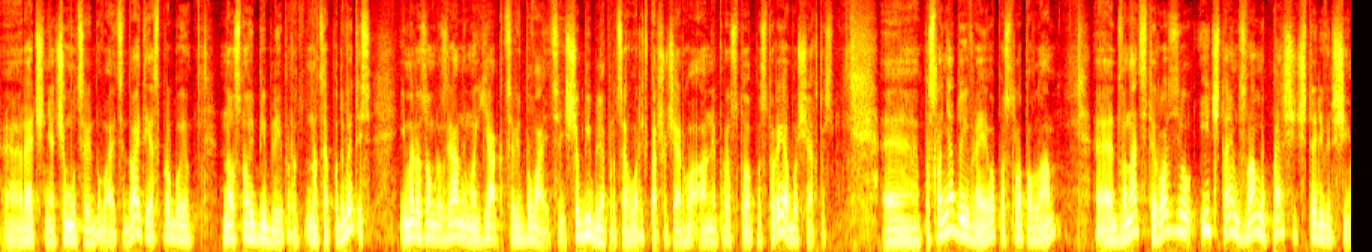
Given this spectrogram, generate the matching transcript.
е, речення, чому це відбувається. Давайте я спробую на основі Біблії на це подивитись, і ми разом розглянемо, як це відбувається, і що Біблія про це говорить в першу чергу, а не просто пастори або ще хтось. Е, Послання до євреїв, апостола Павла, е, 12 розділ, і читаємо з вами перші чотири вірші.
